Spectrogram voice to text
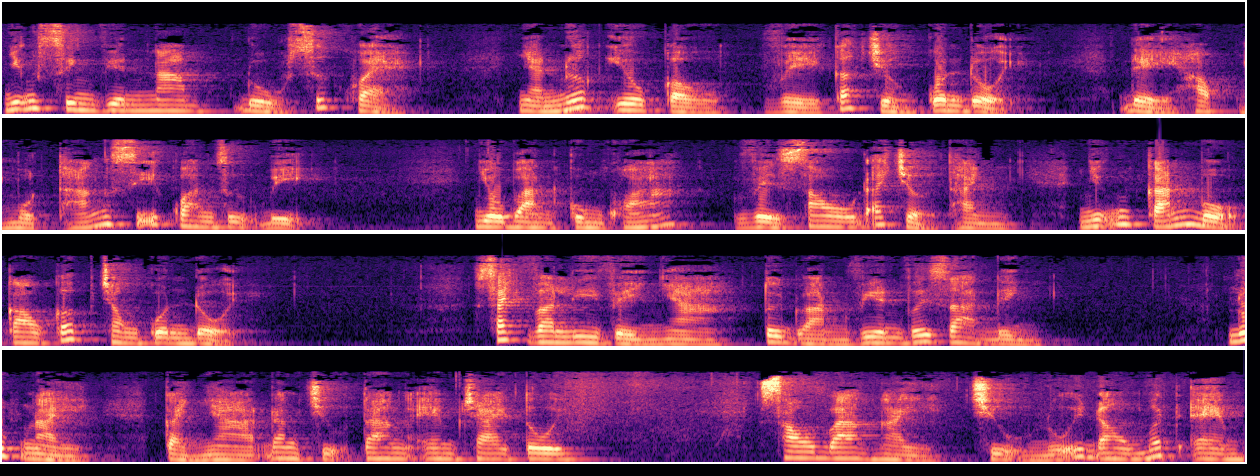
những sinh viên nam đủ sức khỏe, nhà nước yêu cầu về các trường quân đội để học một tháng sĩ quan dự bị. Nhiều bạn cùng khóa về sau đã trở thành những cán bộ cao cấp trong quân đội. Sách vali về nhà, tôi đoàn viên với gia đình. Lúc này, cả nhà đang chịu tang em trai tôi. Sau ba ngày chịu nỗi đau mất em,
